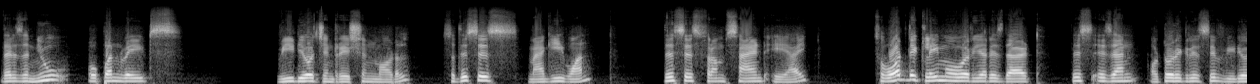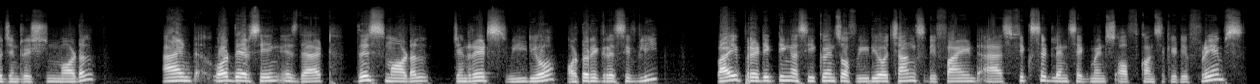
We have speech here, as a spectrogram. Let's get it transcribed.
there is a new open weights video generation model. So this is MAGI 1. This is from Sand AI. So what they claim over here is that this is an autoregressive video generation model. And what they're saying is that this model generates video autoregressively by predicting a sequence of video chunks defined as fixed length segments of consecutive frames.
